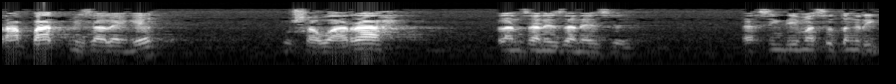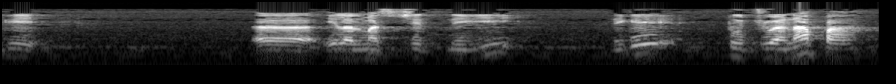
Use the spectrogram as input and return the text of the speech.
rapat misalnya nggih musyawarah lan sanes-sanese. Nah sing dimaksud teng uh, ilal masjid niki niki tujuan apa?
